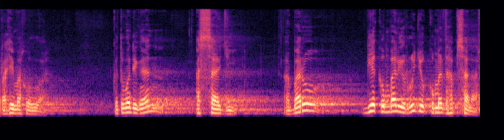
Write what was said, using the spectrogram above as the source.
rahimahullah. Ketemu dengan As-Saji. Nah, baru dia kembali rujuk ke madhab salaf.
